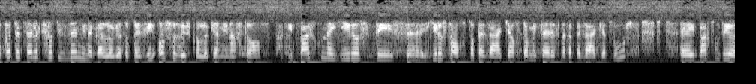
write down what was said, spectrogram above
Οπότε επέλεξα ότι δεν είναι καλό για το παιδί, όσο δύσκολο και αν είναι αυτό. Υπάρχουν γύρω, στις, ε, γύρω στα 8 παιδάκια, 8 μητέρες με τα παιδάκια τους. Ε, υπάρχουν δύο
